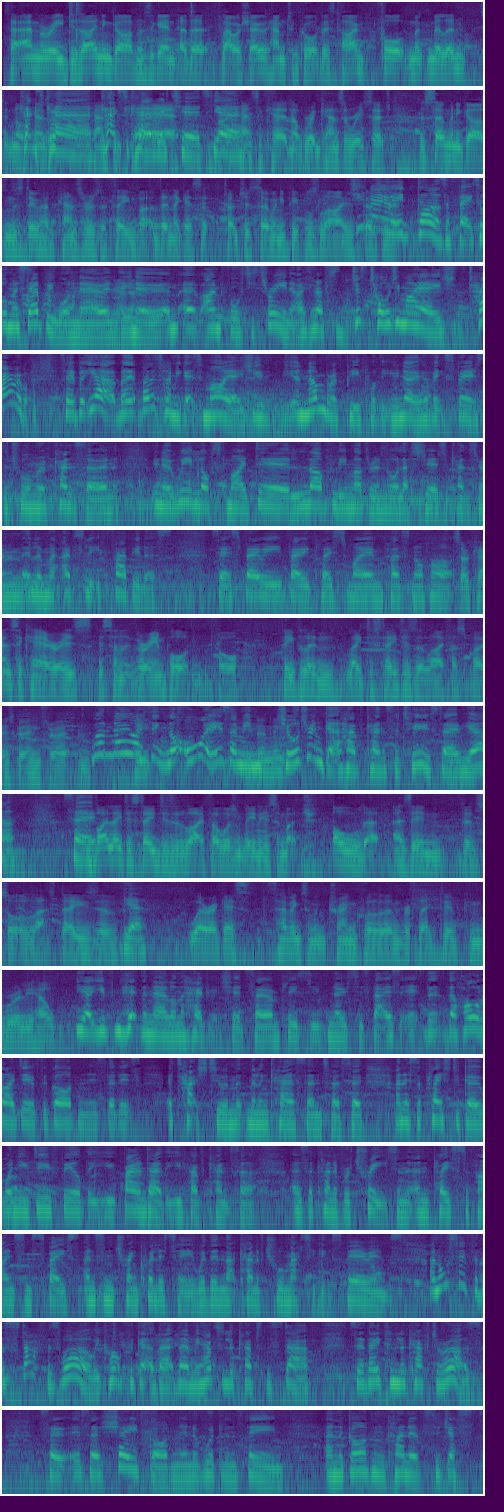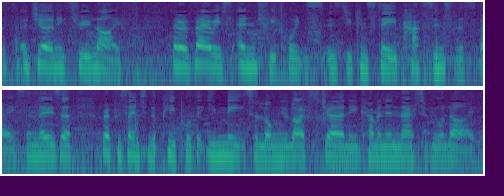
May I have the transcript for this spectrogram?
So Ann-Marie designing gardens again at the flower show, Hampton Court this time for Macmillan. Not Cancer Care. Cancer Care, Richard, yeah. Oh, cancer care, not re- cancer research. There's so many gardens do have cancer as a theme, but then I guess it touches so many people's lives, Do you know doesn't it? does affect almost everyone now, and you know um, uh, I'm 43 now. I've just told you my age. It's terrible. So, but yeah, but by the time you get to my age, you've, a number of people that you know have experienced the trauma of cancer, and you know we lost my dear, lovely mother-in-law last year to cancer, and were absolutely fabulous. So it's very, very close to my own personal heart. So cancer care is, is something very important for people in later stages of life, I suppose, going through it. And well, no, I think not always. I mean, children get have cancer too. So yeah. So By later stages of life, I wasn't meaning so much older, as in the sort of last days of yeah. Where I guess having something tranquil and reflective can really help. Yeah, you've hit the nail on the head, Richard. So I'm pleased you've noticed that. It, the, the whole idea of the garden is that it's attached to a Macmillan Care Centre. So, and it's a place to go when you do feel that you found out that you have cancer, as a kind of retreat and, and place to find some space and some tranquility within that kind of traumatic experience. And also for the staff as well. We can't forget about them. We have to look after the staff so they can look after us. So it's a shade garden in a woodland theme and the garden kind of suggests a journey through life. There are various entry points, as you can see, paths into the space, and those are representing the people that you meet along your life's journey, coming in and out of your life.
